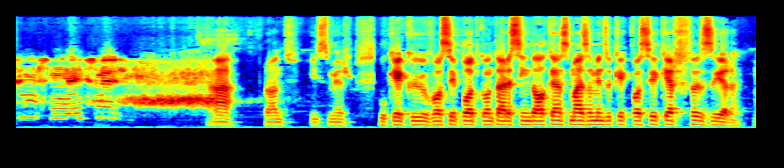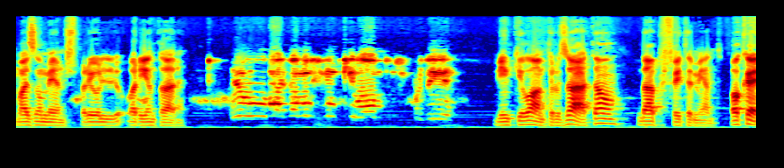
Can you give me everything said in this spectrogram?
sim, sim, é isso mesmo. Ah, pronto, isso mesmo. O que é que você pode contar assim de alcance, mais ou menos o que é que você quer fazer, mais ou menos, para eu lhe orientar? Eu mais ou menos 20 km por dia. 20 km? Ah, então dá perfeitamente. Ok,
